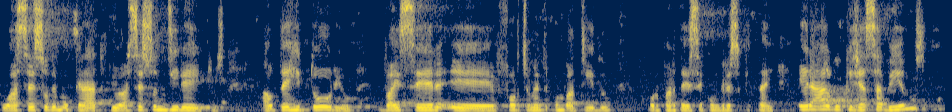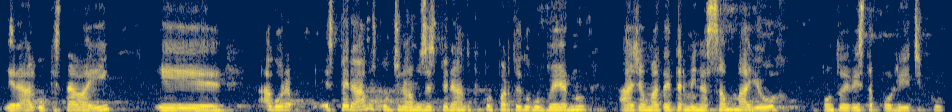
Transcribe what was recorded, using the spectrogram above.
o acesso democrático e o acesso em direitos ao território vai ser eh, fortemente combatido por parte desse Congresso que está aí. Era algo que já sabíamos, era algo que estava aí, e agora esperamos, continuamos esperando que por parte do governo haja uma determinação maior do ponto de vista político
